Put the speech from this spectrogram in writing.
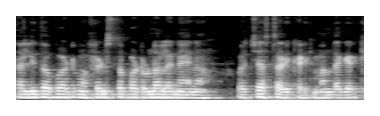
తల్లితో పాటు మా ఫ్రెండ్స్తో పాటు ఉండాలని ఆయన వచ్చేస్తాడు ఇక్కడికి మన దగ్గరికి.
